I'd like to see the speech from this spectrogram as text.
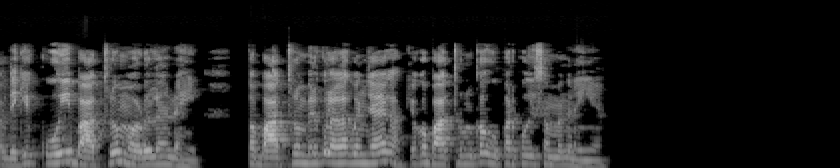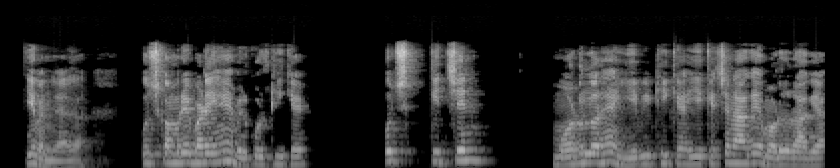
अब देखिए, कोई बाथरूम मॉड्यूलर नहीं। तो बाथरूम बिल्कुल अलग बन जाएगा, क्योंकि बाथरूम का ऊपर कोई संबंध नहीं है। ये बन जाएगा। कुछ कमरे बड़े हैं, बिल्कुल ठीक है। कुछ किचन मॉड्यूलर है, ये भी ठीक है। ये किचन आ गया मॉड्यूलर आ गया।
